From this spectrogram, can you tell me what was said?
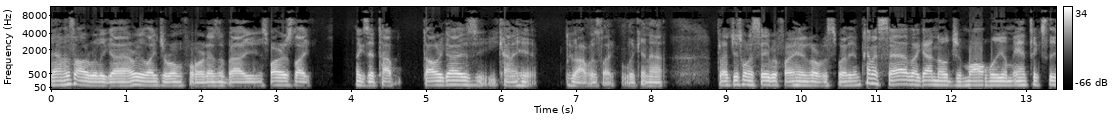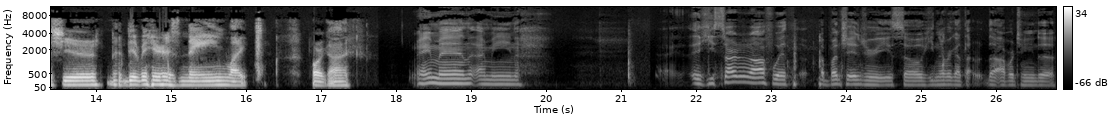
yeah, that's all I really got. I really like Jerome Ford as a value. As far as like, like I said, top dollar guys, you kind of hit who I was like looking at. But I just want to say before I hand it over to Sweaty, I'm kind of sad. Like I know Jamal William antics this year. I didn't even hear his name. Like, poor guy. Hey man, I mean, he started off with a bunch of injuries, so he never got the the opportunity to,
